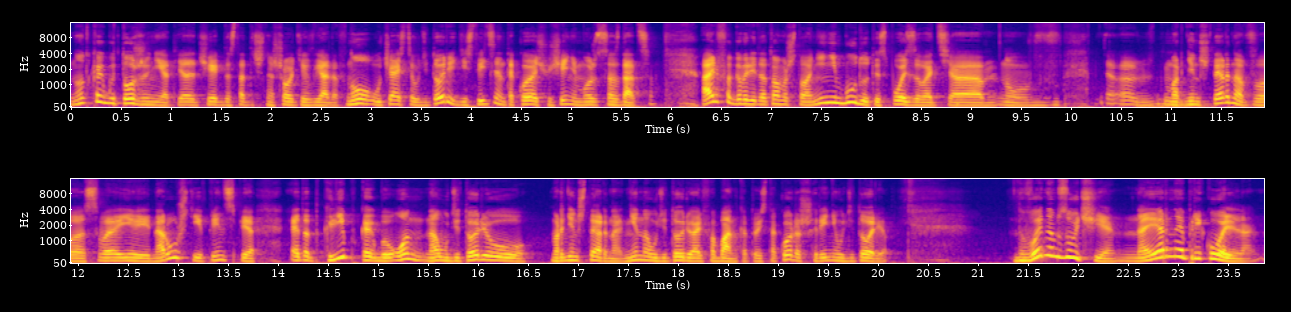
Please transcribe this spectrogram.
Ну, как бы тоже нет. Я человек достаточно широких взглядов. Но участие аудитории действительно такое ощущение может создаться. Альфа говорит о том, что они не будут использовать э, ну, в, э, Моргенштерна в своей наружке. И, в принципе, этот клип, как бы, он на аудиторию Моргенштерна, не на аудиторию Альфа-банка. То есть такое расширение аудитории. Но в этом случае, наверное, прикольно.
